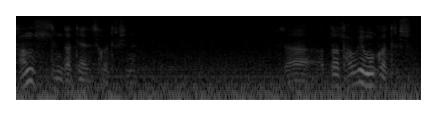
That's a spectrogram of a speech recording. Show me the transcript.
санал юм да тийм зөвхөн шинэ. За одоо л хавгийн мөнх батар гэж.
